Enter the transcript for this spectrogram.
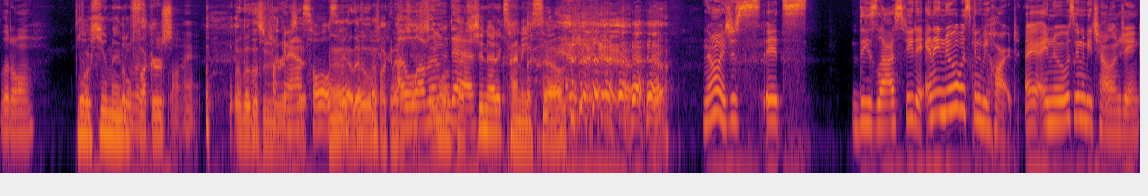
little little human little little fuckers. people. This was Fucking gonna assholes. Yeah, they're little fucking assholes I love too. them to well, death. that's genetics honey so Yeah. No, it's just it's these last few days, and I knew it was going to be hard. I, I knew it was going to be challenging,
